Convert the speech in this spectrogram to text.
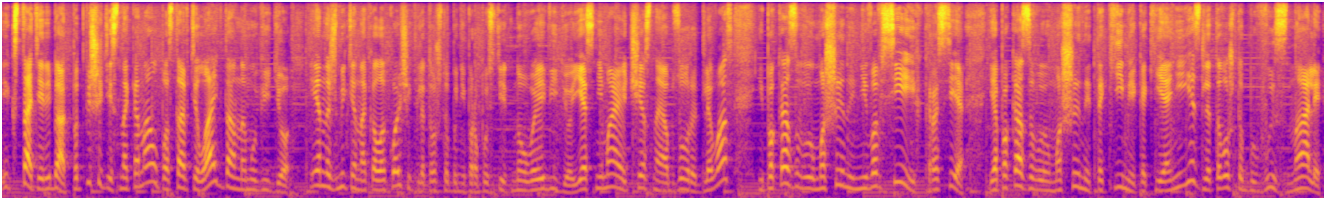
И, кстати, ребят, подпишитесь на канал, поставьте лайк данному видео и нажмите на колокольчик для того, чтобы не пропустить новые видео. Я снимаю честные обзоры для вас и показываю машины не во всей их красе. Я показываю машины такими, какие они есть, для того, чтобы вы знали,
